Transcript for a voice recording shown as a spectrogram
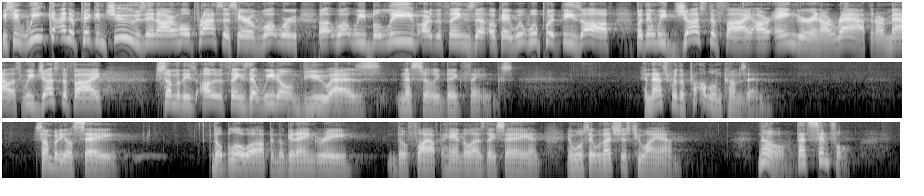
You see, we kind of pick and choose in our whole process here of what we're, uh, what we believe are the things that okay, we'll, we'll put these off, but then we justify our anger and our wrath and our malice. We justify some of these other things that we don't view as necessarily big things, and that's where the problem comes in. Somebody will say, they'll blow up and they'll get angry. They'll fly off the handle, as they say, and, and we'll say, well, that's just who I am. No, that's sinful.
